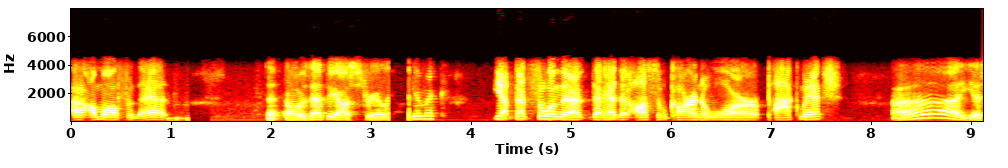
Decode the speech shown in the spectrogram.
I- I'm all for that. That, oh, is that the Australian gimmick? Yep, that's the one that that had that awesome Car in the war Pac match. Ah, yes,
